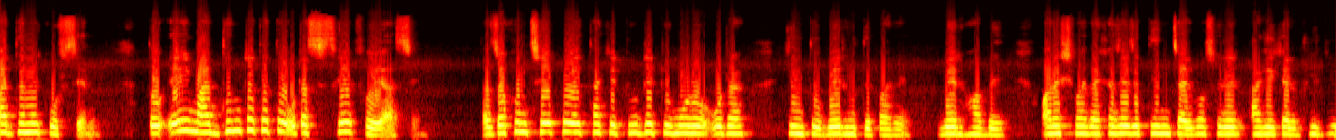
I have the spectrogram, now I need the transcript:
মাধ্যমে করছেন তো এই মাধ্যমটাতে তো ওটা সেফ হয়ে আছে। আর যখন সেফ হয়ে থাকে টুডে টুমোরো ওটা কিন্তু বের হতে পারে বের হবে। অনেক সময় দেখা যায় যে তিন চার বছরের আগেকার ভিডিও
